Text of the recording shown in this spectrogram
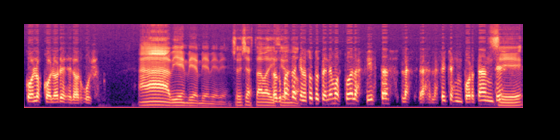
con los colores del orgullo. Ah, bien, bien, bien, bien, bien. Yo ya estaba Lo diciendo. que pasa es que nosotros tenemos todas las fiestas, las, las- las fechas importantes, Sí.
